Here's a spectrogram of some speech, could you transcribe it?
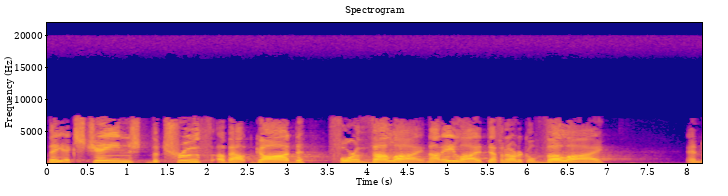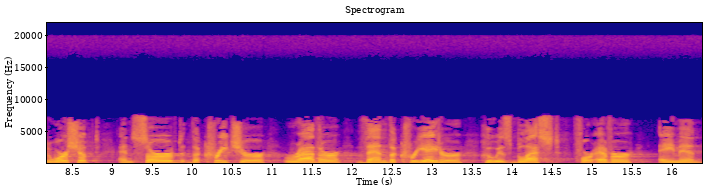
they exchanged the truth about God for the lie, not a lie, definite article, the lie, and worshipped and served the creature rather than the Creator who is blessed forever. Amen.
